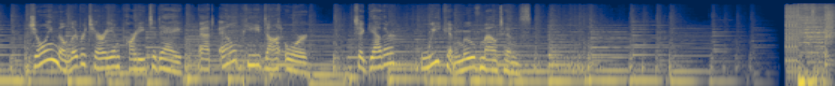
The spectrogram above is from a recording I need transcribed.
Join the Libertarian Party today at lp.org. Together, we can move mountains.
